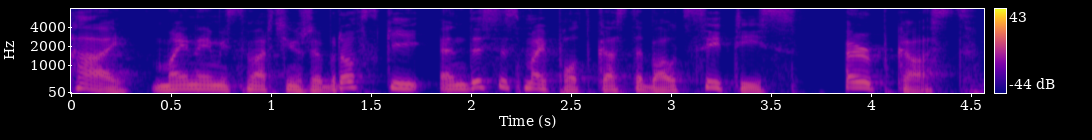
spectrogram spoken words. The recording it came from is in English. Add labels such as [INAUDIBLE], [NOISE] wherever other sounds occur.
Hi, my name is Marcin Żebrowski, and this is my podcast about cities, Urbcast.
